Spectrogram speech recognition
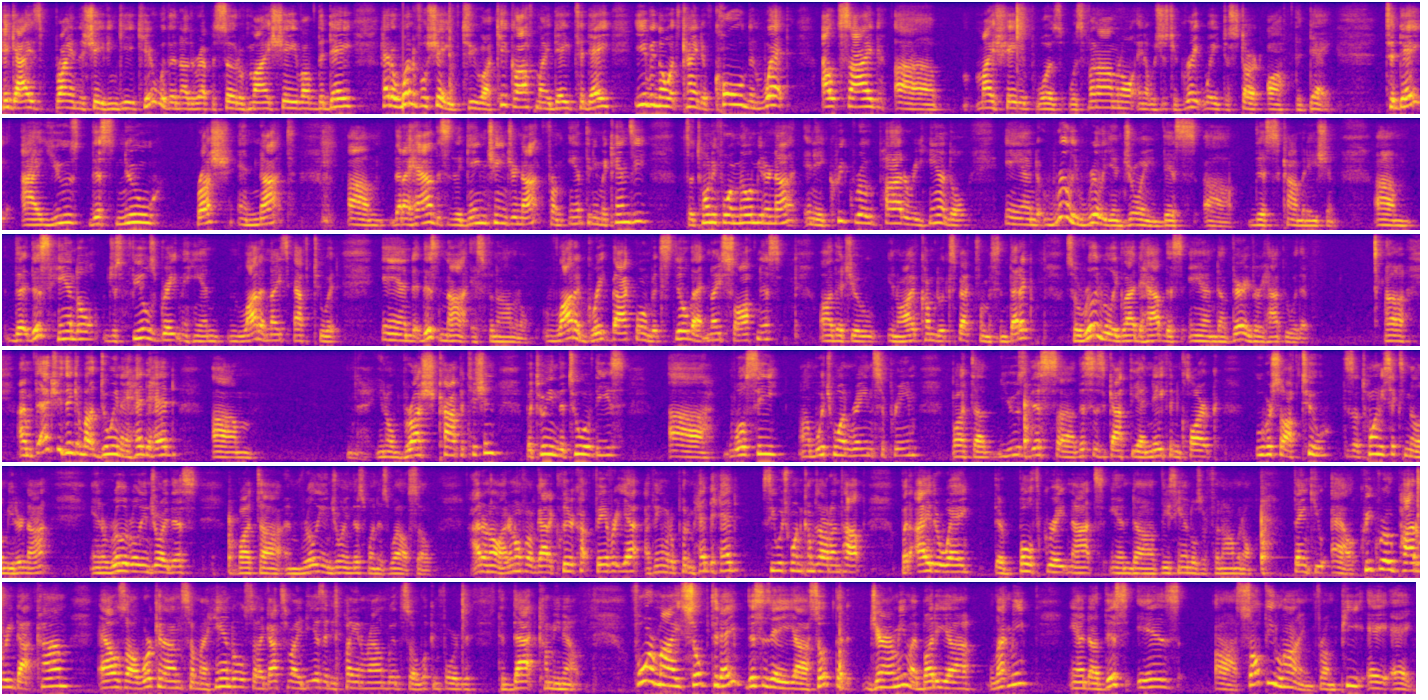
Hey guys, Brian the Shaving Geek here with another episode of my shave of the day. Had a wonderful shave to uh, kick off my day today. Even though it's kind of cold and wet outside, uh, my shave was, was phenomenal and it was just a great way to start off the day. Today I used this new brush and knot um, that I have. This is the Game Changer knot from Anthony Mackenzie. It's a 24 millimeter knot in a Creek Road pottery handle and really, really enjoying this, uh, this combination. Um, the, this handle just feels great in the hand, a lot of nice heft to it, and this knot is phenomenal. A lot of great backbone, but still that nice softness uh, that you, you know, I've come to expect from a synthetic. So really, really glad to have this and uh, very, very happy with it. Uh, I'm actually thinking about doing a head-to-head um, you know, brush competition between the two of these. Uh, we'll see um, which one reigns supreme, but uh, use this. Uh, this has got the uh, Nathan Clark Ubersoft 2. This is a 26 millimeter knot, and I really, really enjoy this, but uh, I'm really enjoying this one as well. So I don't know. I don't know if I've got a clear-cut favorite yet. I think I'm going to put them head-to-head, -head, see which one comes out on top. But either way, they're both great knots, and uh, these handles are phenomenal. Thank you, Al. CreekRoadPottery.com. Al's uh, working on some uh, handles. I got some ideas that he's playing around with, so looking forward to, to that coming out. For my soap today, this is a uh, soap that Jeremy, my buddy, uh, lent me. And uh, this is Salty Lime from PAA.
